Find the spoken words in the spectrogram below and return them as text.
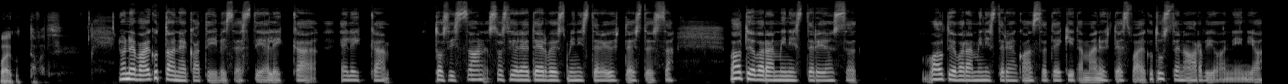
Vaikuttavat? No ne vaikuttaa negatiivisesti, eli, eli tosissaan sosiaali- ja terveysministeriön yhteistyössä valtiovarainministeriössä valtiovarainministeriön kanssa teki tämän yhteisvaikutusten arvioinnin ja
